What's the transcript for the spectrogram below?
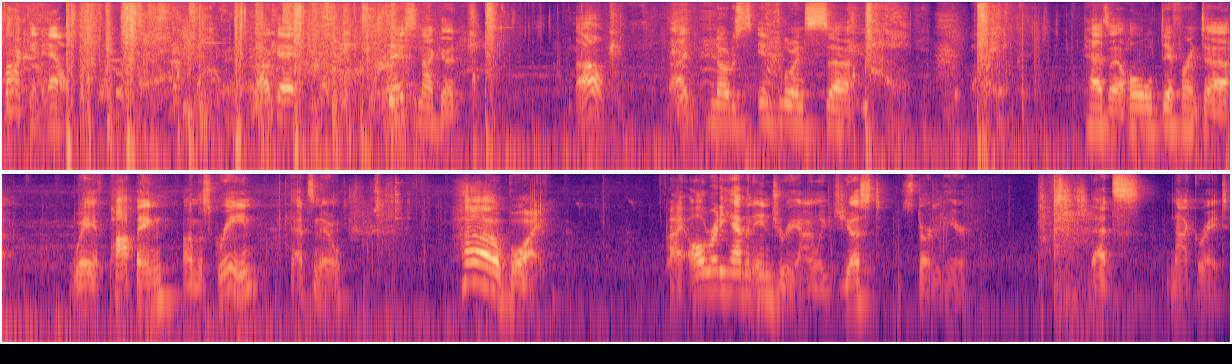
Fucking hell. Okay. This is not good. Oh. I noticed influence uh, has a whole different uh, way of popping on the screen. That's new. Oh, boy. I already have an injury. I only just started here. That's not great.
